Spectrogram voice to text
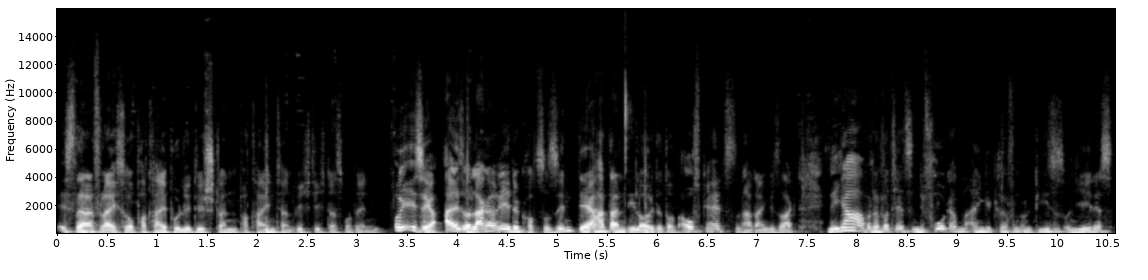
ist dann vielleicht so parteipolitisch dann parteiintern wichtig, dass man den. Oh, ist ja. Also, lange Rede, kurzer Sinn. Der hat dann die Leute dort aufgehetzt und hat dann gesagt: Na ja, aber da wird jetzt in die Vorgärten eingegriffen und dieses und jenes.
